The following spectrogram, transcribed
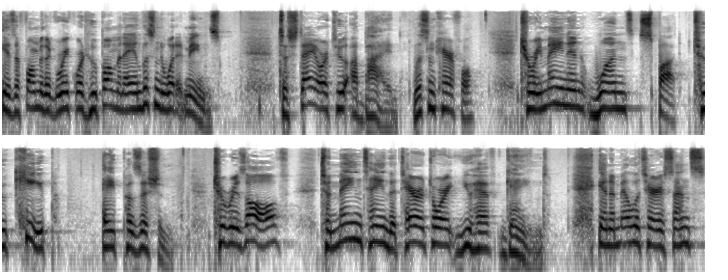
is a form of the Greek word hupomene, and listen to what it means. To stay or to abide. Listen careful. To remain in one's spot. To keep a position. To resolve to maintain the territory you have gained. In a military sense,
